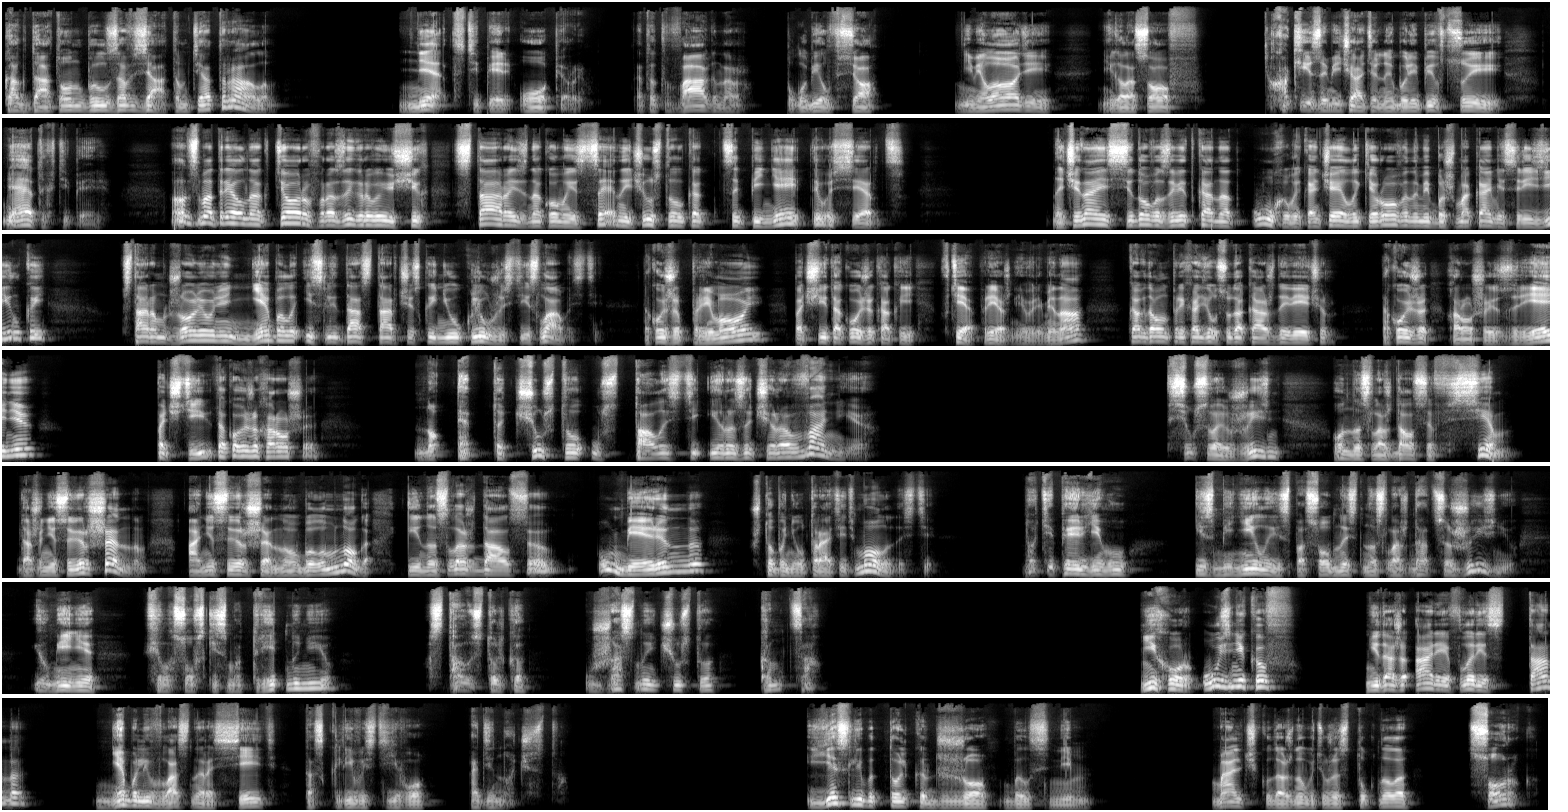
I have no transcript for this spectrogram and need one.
Когда-то он был завзятым театралом. Нет теперь оперы. Этот Вагнер погубил все. Ни мелодии, ни голосов. Какие замечательные были певцы! Нет их теперь. Он смотрел на актеров, разыгрывающих старые знакомые сцены, и чувствовал, как цепенеет его сердце. Начиная с седого завитка над ухом и кончая лакированными башмаками с резинкой, в старом Джолионе не было и следа старческой неуклюжести и слабости. Такой же прямой, почти такой же, как и в те прежние времена, когда он приходил сюда каждый вечер, такое же хорошее зрение, почти такое же хорошее, но это чувство усталости и разочарования – Всю свою жизнь он наслаждался всем, даже несовершенным, а несовершенного было много, и наслаждался умеренно, чтобы не утратить молодости. Но теперь ему изменила и способность наслаждаться жизнью, и умение философски смотреть на нее. Осталось только ужасное чувство конца. Ни хор узников, ни даже ария Флористана не были властны рассеять тоскливость его одиночества. Если бы только Джо был с ним. Мальчику, должно быть, уже стукнуло сорок.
